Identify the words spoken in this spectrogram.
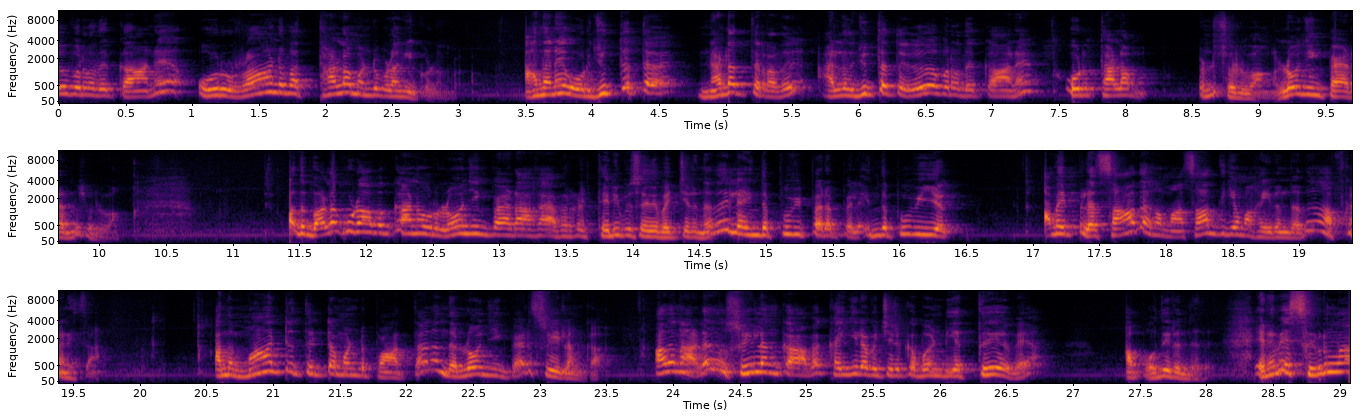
ஏவுறதுக்கான ஒரு இராணுவ தளம் என்று விளங்கிக் கொள்ளுங்கள். அதனை ஒரு யுத்தத்தை நடத்துறது அல்லது யுத்தத்தை ஏவுறதுக்கான ஒரு தளம் என்று சொல்லுவாங்க. லோஞ்சிங் பேடுன்னு சொல்லுவாங்க. அது வளகுடாவுக்கான ஒரு லான்ச்சிங் பேடாக அவர்கள் தெரிவு செய்து வச்சிருந்தது. இல்லை இந்த புவிப்பரப்பில் இந்த புவியியல் அமைப்பில் சாதகமாக சாத்தியமாக இருந்தது ஆப்கானிஸ்தான். அந்த மாற்று திட்டம் என்று பார்த்தால் அந்த லான்ச்சிங் பேட் ஸ்ரீலங்கா. அதனால் ஸ்ரீலங்காவை கையில் வச்சிருக்க வேண்டிய தேவை அப்போது இருந்தது. எனவே ஸ்ரீலா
